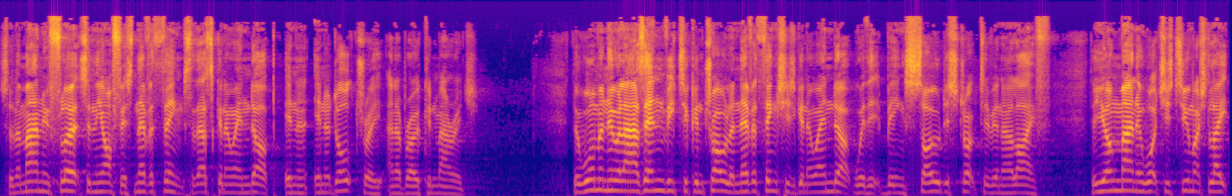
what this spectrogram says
So the man who flirts in the office never thinks that that's going to end up in, in adultery and a broken marriage. The woman who allows envy to control her never thinks she's going to end up with it being so destructive in her life. The young man who watches too much late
